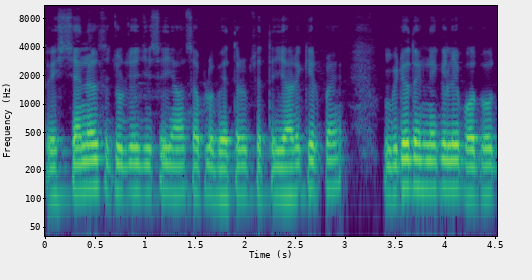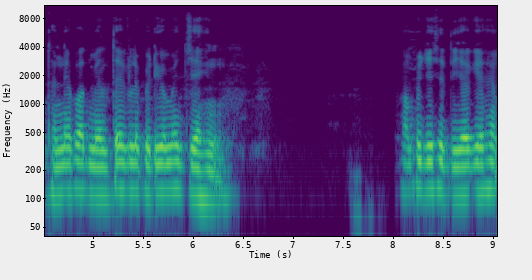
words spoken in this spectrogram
तो इस चैनल से जुड़िए जिसे यहाँ से आप लोग बेहतर रूप से तैयारी कर पाएँ। वीडियो देखने के लिए बहुत बहुत धन्यवाद। मिलते हैं अगले वीडियो में। जय हिंद। यहाँ पे जैसे दिया गया है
